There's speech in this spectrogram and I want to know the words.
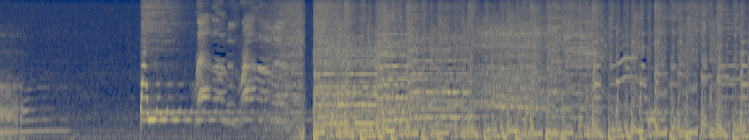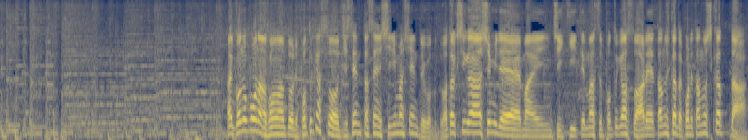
すはい、このコーナーはその名の通り、ポッドキャストを実践多戦知りませんということで、私が趣味で毎日聞いてます、ポッドキャストあれ楽しかった、これ楽しかった、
